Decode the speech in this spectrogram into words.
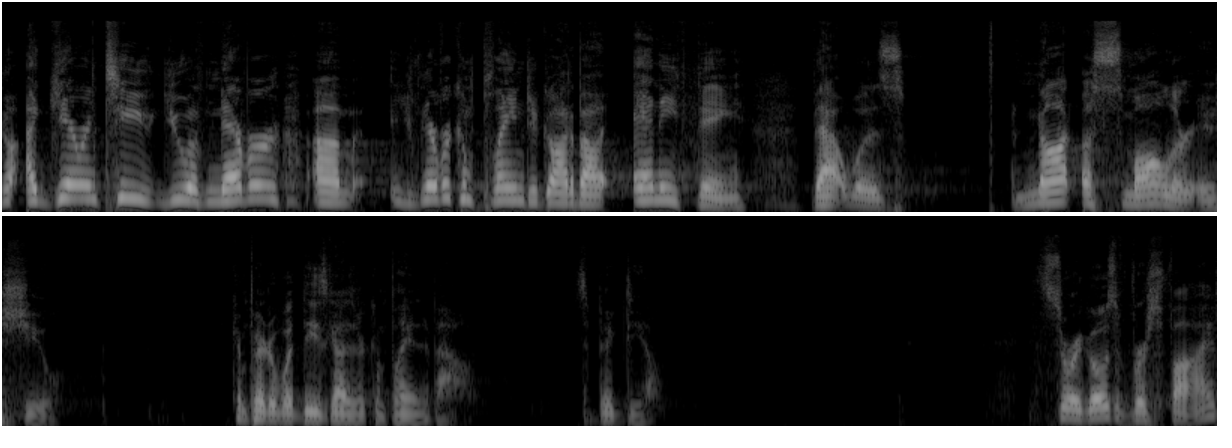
No i guarantee you you have never um, you've never complained to god about anything that was not a smaller issue. compared to what these guys are complaining about. It's a big deal. The story goes at verse 5.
